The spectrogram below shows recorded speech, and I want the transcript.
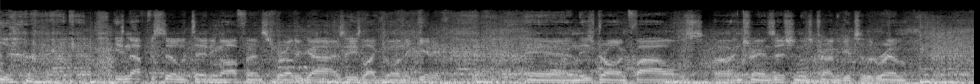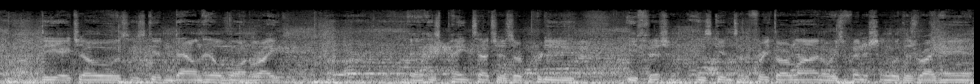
you know, he's not facilitating offense for other guys. He's like going to get it, and he's drawing fouls uh, in transition. He's trying to get to the rim. Uh, DHOs. He's getting downhill, going right, and his paint touches are pretty efficient. He's getting to the free throw line, or he's finishing with his right hand.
